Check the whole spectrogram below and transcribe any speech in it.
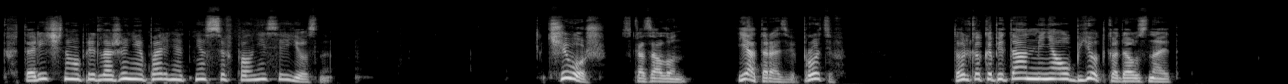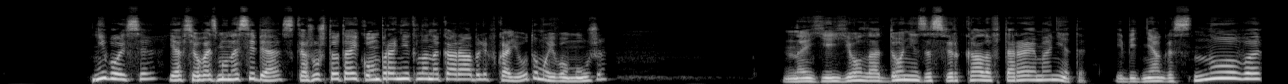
К вторичному предложению парень отнесся вполне серьезно. «Чего ж», — сказал он, — «я-то разве против? Только капитан меня убьет, когда узнает». «Не бойся, я все возьму на себя, скажу, что тайком проникла на корабль в каюту моего мужа». На ее ладони засверкала вторая монета, и бедняга снова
